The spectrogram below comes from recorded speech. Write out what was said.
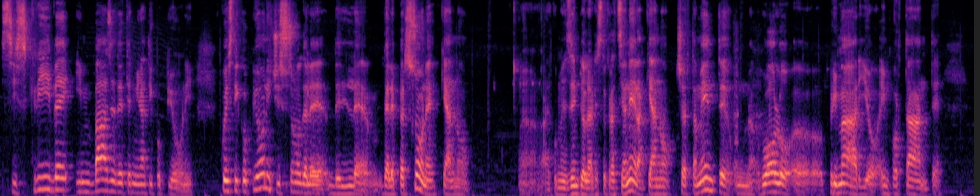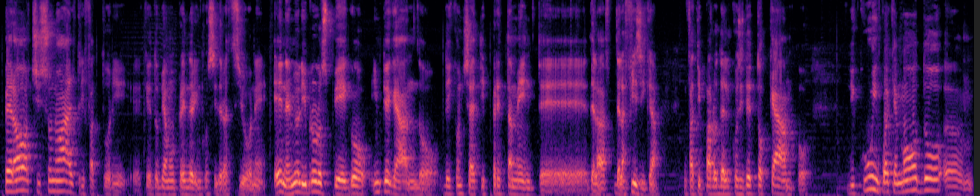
si scrive in base a determinati copioni. Questi copioni ci sono delle, delle, delle persone che hanno Uh, come esempio l'aristocrazia nera, che hanno certamente un ruolo uh, primario e importante, però ci sono altri fattori eh, che dobbiamo prendere in considerazione. E nel mio libro lo spiego impiegando dei concetti prettamente della, della fisica, infatti parlo del cosiddetto campo, di cui in qualche modo eh,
